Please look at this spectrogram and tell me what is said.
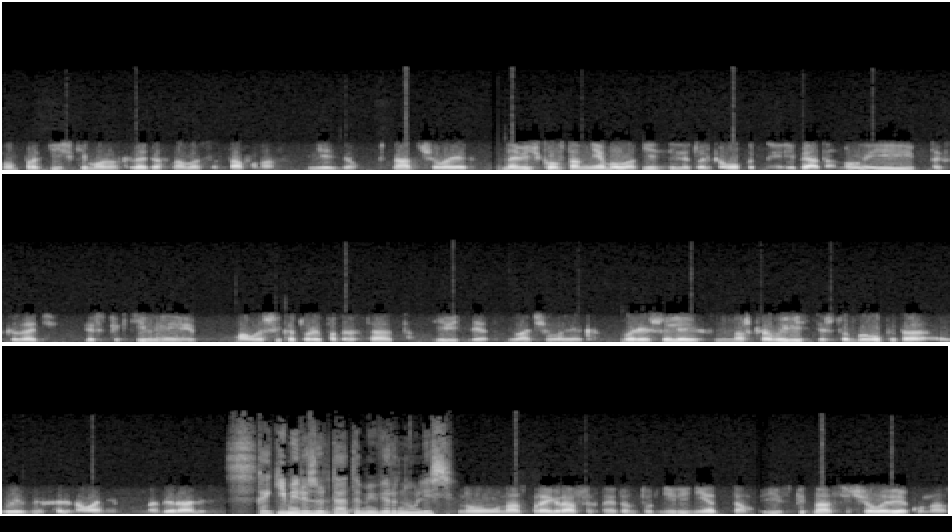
Ну, практически, можно сказать, основной состав у нас ездил. 15 человек. Новичков там не было, ездили только опытные ребята. Ну и, так сказать, перспективные малыши, которые подрастают там 9 лет, 2 человека. Мы решили их немножко вывести, чтобы опыта выездных соревнований набирались. С какими результатами вернулись? Ну, у нас проигравших на этом турнире нет. Там из 15 человек у нас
